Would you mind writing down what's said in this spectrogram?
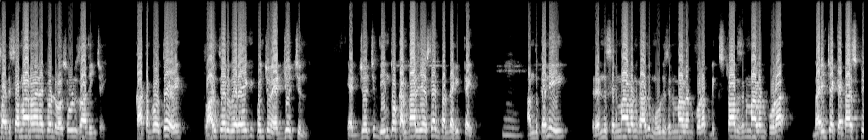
సరి సమానమైనటువంటి వసూళ్ళు సాధించాయి. కాకపోతే వాల్తేరు వీరయ్యకి కొంచెం ఎడ్జ్ వచ్చింది. ఎడ్జ్ వచ్చి దీంతో కంపేర్ చేస్తే అది పెద్ద హిట్ అయింది. ఉమ్, అందుకని రెండు సినిమాలను కాదు మూడు సినిమాలను కూడా బిగ్ స్టార్ సినిమాలను కూడా భరించే కెపాసిటీ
